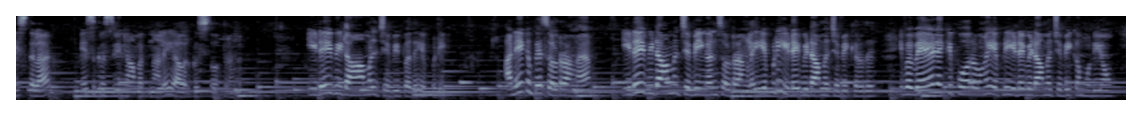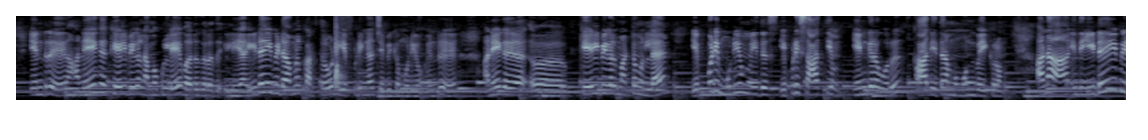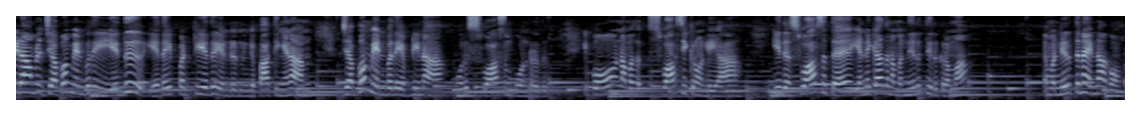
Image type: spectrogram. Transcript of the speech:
பிரைஸ்தலார் இயேசு கிறிஸ்துவின் நாமத்தினாலே அவருக்கு ஸ்தோத்திரங்க இடைவிடாமல் ஜெபிப்பது எப்படி? அநேகம் பேர் சொல்கிறாங்க இடைவிடாமல் ஜெபிங்கன்னு சொல்கிறாங்களே எப்படி இடைவிடாமல் ஜெபிக்கிறது? இப்போ வேலைக்கு போகிறவங்க எப்படி இடைவிடாமல் ஜெபிக்க முடியும்? என்று அநேக கேள்விகள் நமக்குள்ளே வருகிறது இல்லையா? இடைவிடாமல் கர்த்தரோடு எப்படிங்க ஜெபிக்க முடியும் என்று அநேக கேள்விகள் மட்டும் இல்லை எப்படி முடியும் இது எப்படி சாத்தியம் என்கிற ஒரு காரியத்தை நம்ம முன்வைக்கிறோம். ஆனால் இந்த இடைவிடாமல் ஜெபம் என்பது எது எதை பற்றியது என்று நீங்கள் பார்த்தீங்கன்னா ஜெபம் என்பது எப்படின்னா ஒரு சுவாசம் போன்றது. இப்போ நம்ம சுவாசிக்கிறோம் இல்லையா? இந்த சுவாசத்தை என்னைக்காவது நம்ம நிறுத்தி இருக்கிறோமா? நம்ம நிறுத்தினா என்ன ஆகும்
